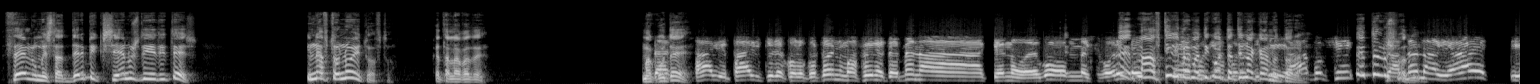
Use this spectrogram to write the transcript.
Θέλουμε στα ντέρμπι ξένους διαιτητές. Είναι αυτονόητο αυτό. Καταλάβατε. Μ' ακούτε; Εντάξει, Πάλι, πάλι κύριε Κολοκοτώνη μου αφήνετε εμένα κενό. Εγώ με συγχωρείτε. Ε, μα αυτή είναι η έχω πραγματικότητα, τι να κάνω διαφορετική τώρα; Άποψη. Ε, τέλος Για πάντων. μένα η ΑΕΚ, η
